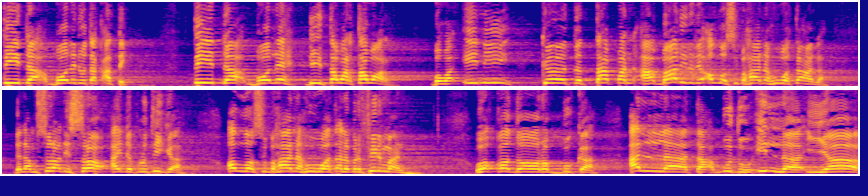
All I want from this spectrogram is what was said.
Tidak boleh diotak-atik. Tidak boleh ditawar-tawar bahwa ini ketetapan abadi dari Allah Subhanahu wa taala. Dalam surah Isra ayat 23, Allah Subhanahu wa taala berfirman, "Wa qada rabbuka alla ta'budu illa iyyah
